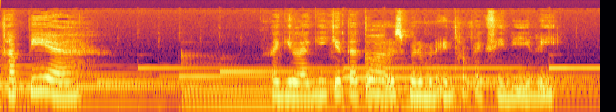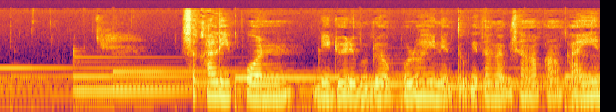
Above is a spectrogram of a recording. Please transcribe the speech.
Tapi ya lagi-lagi kita tuh harus benar-benar introspeksi diri. Sekalipun di 2020 ini tuh kita nggak bisa ngapa-ngapain,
